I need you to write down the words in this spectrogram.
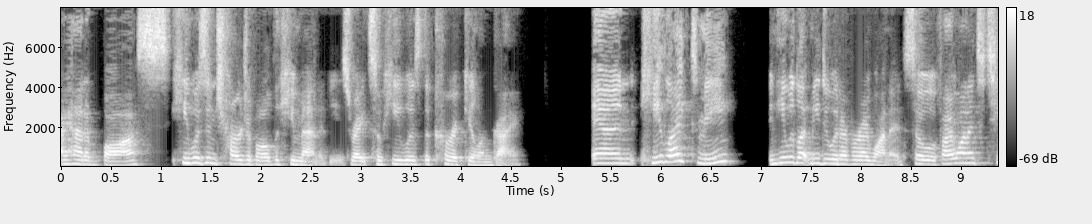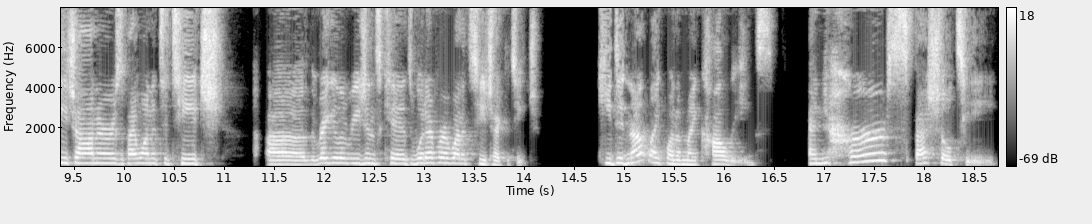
I had a boss. He was in charge of all the humanities, right? So, he was the curriculum guy. And he liked me and he would let me do whatever I wanted. So if I wanted to teach honors, if I wanted to teach uh, the regular Regents kids, whatever I wanted to teach, I could teach. He did not like one of my colleagues, and her specialty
